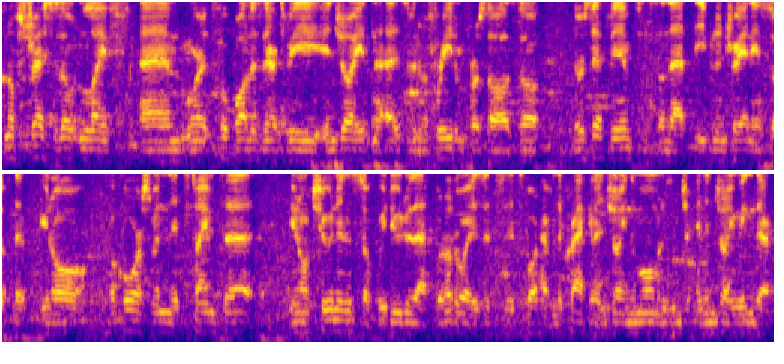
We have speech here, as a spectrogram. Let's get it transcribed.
enough stresses out in life, um, where football is there to be enjoyed and it's a bit of a freedom for us all. So there's definitely emphasis on that, even in training and stuff. That you know, of course, when it's time to you know tune in and stuff, we do do that. But otherwise, it's it's about having the crack and enjoying the moment and enjoying being there.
